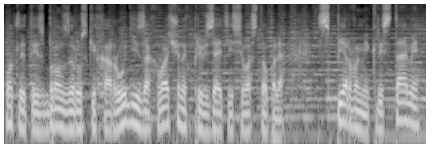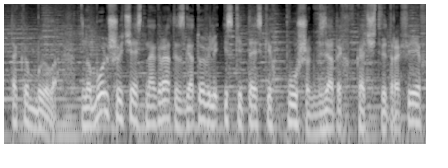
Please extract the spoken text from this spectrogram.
отлиты из бронзы русских орудий, захваченных при взятии Севастополя. С первыми крестами так и было. Но большую часть наград изготовили из китайских пушек, взятых в качестве трофеев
